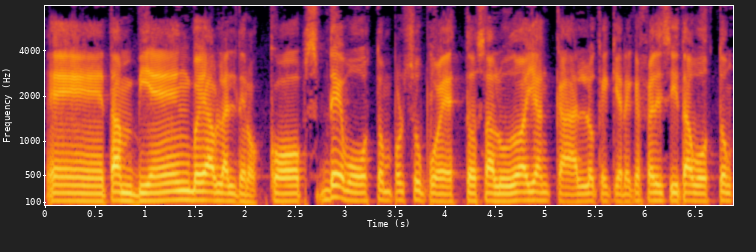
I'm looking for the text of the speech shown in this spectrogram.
Eh, también voy a hablar de los Cops, de Boston, por supuesto. Saludo a Giancarlo que quiere que felicite a Boston.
